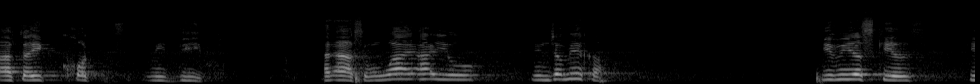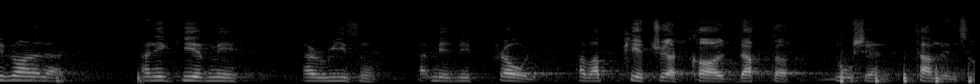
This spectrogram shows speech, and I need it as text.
after he cut me deep and asked him, Why are you in Jamaica? Give me your skills, give me all of that. And he gave me a reason that made me proud of a patriot called Dr. Lucian Tomlinson.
